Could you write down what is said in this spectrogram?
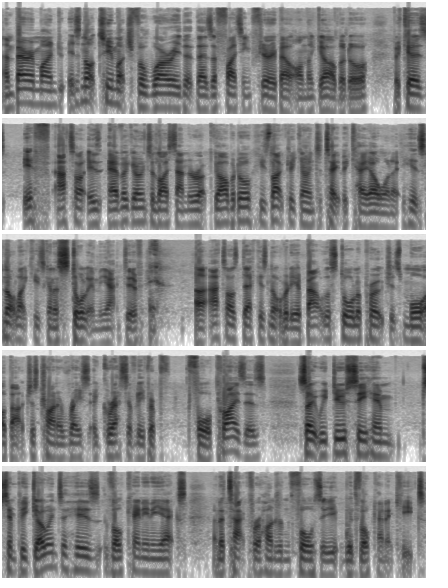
And bear in mind, it's not too much of a worry that there's a Fighting Fury belt on the Garbodor, because if Attar is ever going to Lysander up Garbodor, he's likely going to take the KO on it. It's not like he's going to stall it in the active. Uh, Attar's deck is not really about the stall approach, it's more about just trying to race aggressively for, for prizes. So we do see him simply go into his Volcanion EX and attack for 140 with Volcanic Heat.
